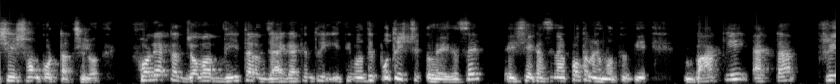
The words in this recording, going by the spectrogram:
সেই সংকটটা ছিল। ফলে একটা জবাবদিহিতার জায়গা কিন্তু ইতিমধ্যে প্রতিষ্ঠিত হয়ে গেছে এই শেখ হাসিনার পতনের মধ্য দিয়ে। বাকি একটা ফ্রি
